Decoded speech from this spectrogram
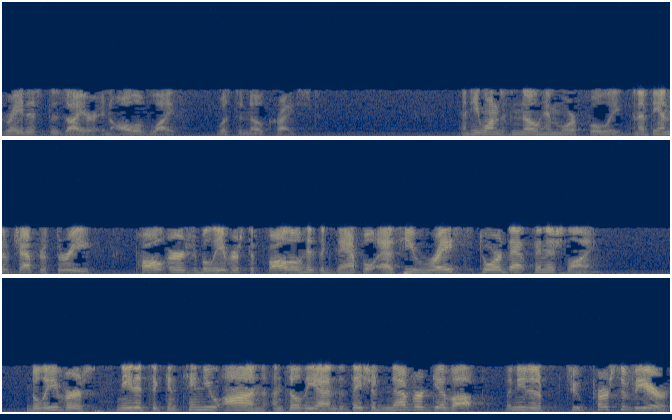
greatest desire in all of life was to know Christ. and he wanted to know him more fully. And at the end of chapter 3, Paul urged believers to follow his example as he raced toward that finish line. Believers needed to continue on until the end, that they should never give up. They needed to persevere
